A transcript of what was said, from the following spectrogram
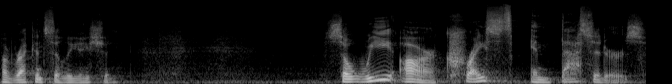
of reconciliation. So we are Christ's ambassadors.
